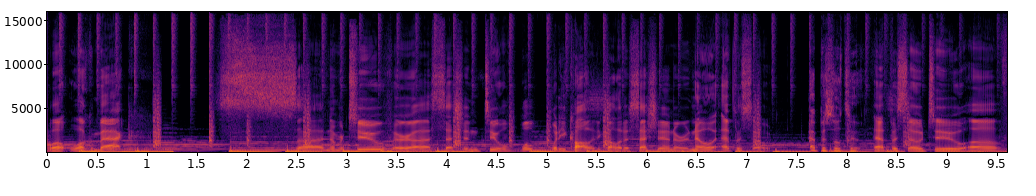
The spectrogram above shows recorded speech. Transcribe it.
Well, welcome back. Uh, number two or uh, session two. Well, what do you call it? Do you call it a session or no episode? Episode two. Episode two of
